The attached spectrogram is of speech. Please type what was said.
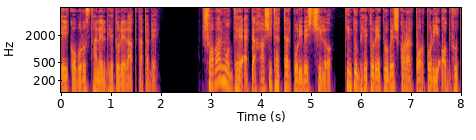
এই কবরস্থানের ভেতরে রাত কাটাবে। সবার মধ্যে একটা হাসি ঠাট্টার পরিবেশ ছিল, কিন্তু ভেতরে প্রবেশ করার পরপরই অদ্ভুত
